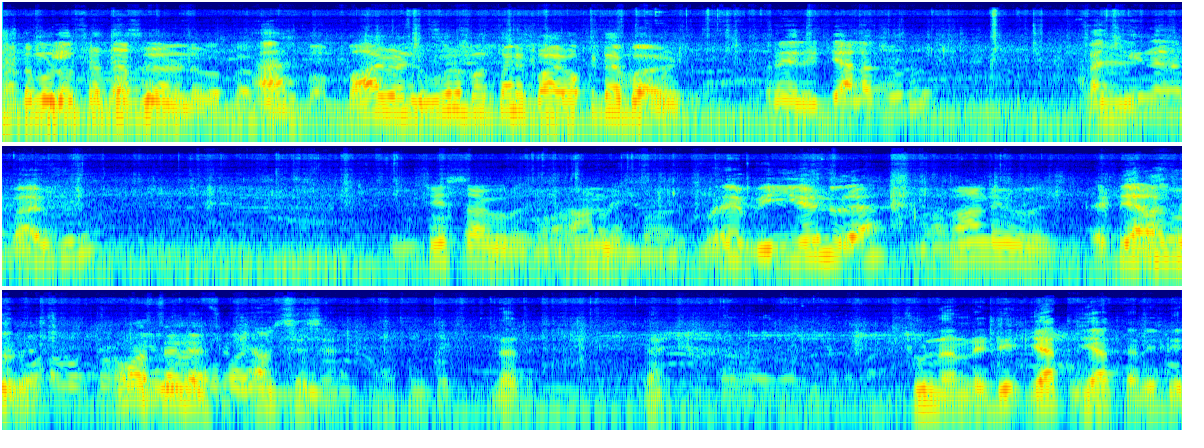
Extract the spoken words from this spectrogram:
పదమూడవ శతాబ్దం? బావి అండి ఊరు మొత్తానికి బావి ఒకటే బావి. రే రెడ్డి అలా చూడు. అలా చీనా బావి చూడు. తీస్తా గురుజీ రాండి. ఒరే వెయ్యేళ్ళురా రాండి గురుజీ రెడ్డి అలా చూడు? నమస్తే నమస్తే సార్. చూడు నన్ను రెడ్డి. జాగ్రత్త జాగ్రత్త రెడ్డి.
